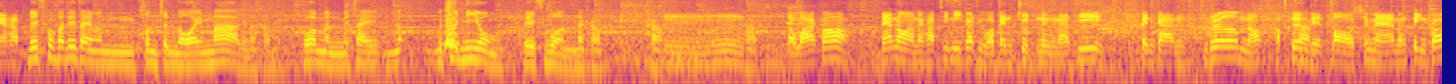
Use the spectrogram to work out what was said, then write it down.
อะครับเบสบอลประเทศไทยมันคนจะน้อยมากนะครับ เพราะว่ามันไม่ใช่ไม่ไม่ค่อยนิยมเบสบอลนะครับครับ อืมครับ แต่ว่าก็แน่นอนนะครับที่นี่ก็ถือว่าเป็นจุดหนึ่งนะที่เป็นการเริ่มเนาะขับเคลื่อนครับเบสบอลใช่ไหมน้องปิงก็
